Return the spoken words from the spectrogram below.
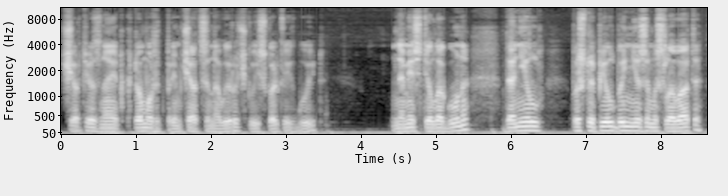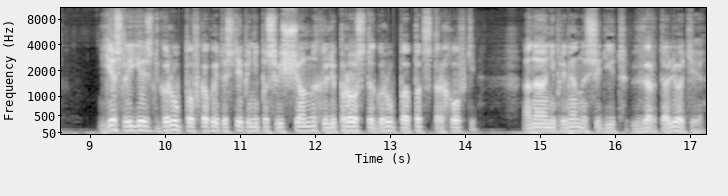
черт его знает, кто может примчаться на выручку и сколько их будет. На месте Лагуна Данил поступил бы незамысловато, если есть группа в какой-то степени посвященных или просто группа подстраховки, она непременно сидит в вертолете,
